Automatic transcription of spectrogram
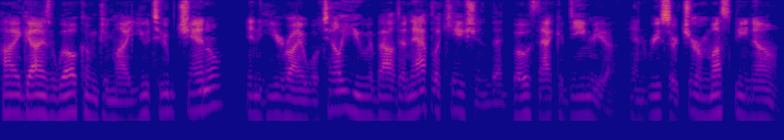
Hi guys welcome to my YouTube channel, and here I will tell you about an application that both academia and researcher must be known.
